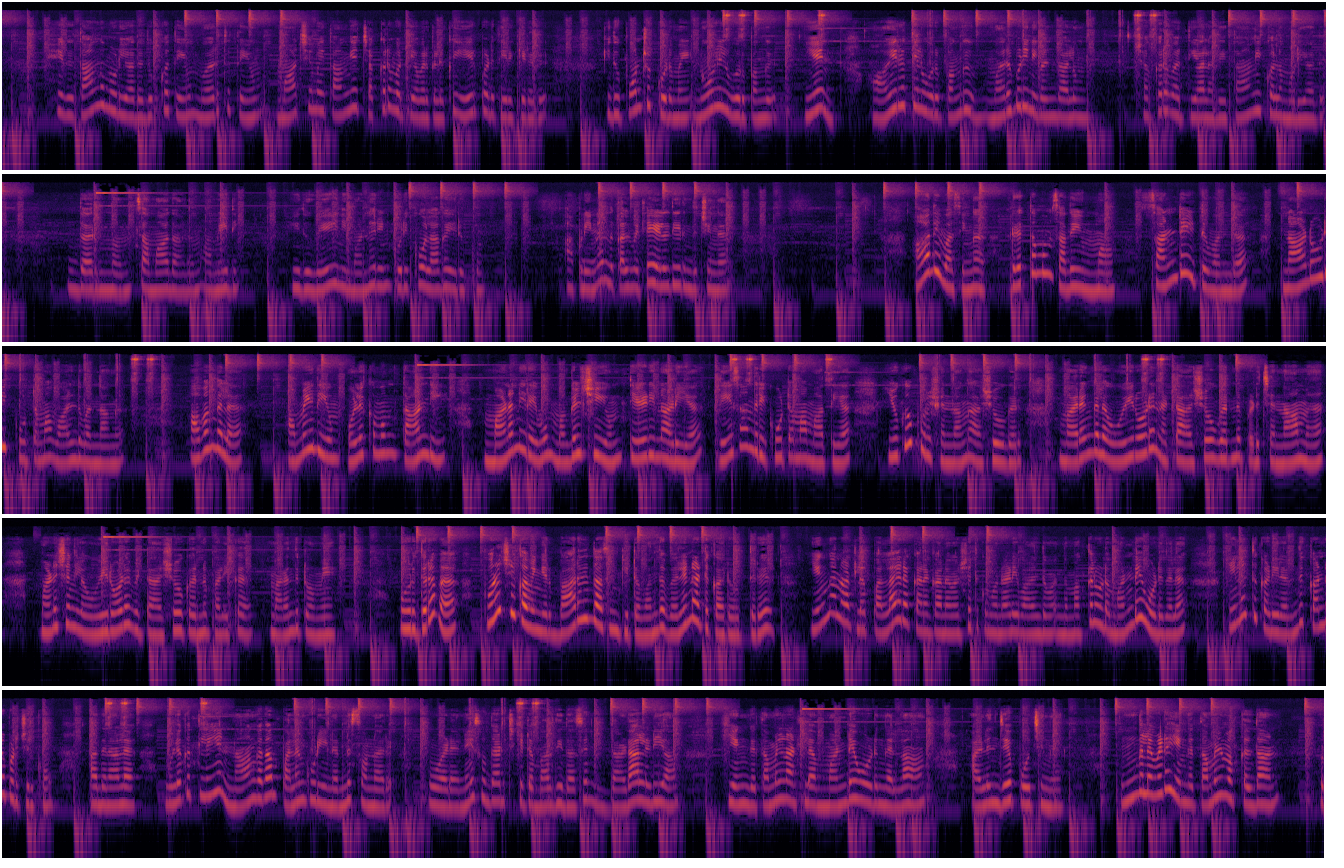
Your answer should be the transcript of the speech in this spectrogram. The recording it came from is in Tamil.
இது தாங்க முடியாத துக்கத்தையும் வருத்தத்தையும் மாட்சிமை தாங்கிய சக்கரவர்த்தி அவர்களுக்கு ஏற்படுத்தியிருக்கிறது. இது போன்ற கொடுமை நூலில் ஒரு பங்கு. ஏன்? ஆயிரத்தில் ஒரு பங்கு மறுபடி நிகழ்ந்தாலும் சக்கரவர்த்தியால் அதை தாங்கிக் கொள்ள முடியாது. தர்மம் சமாதானம் அமைதி. இதுவே இனி மன்னரின் குறிக்கோளாக இருக்கும். அப்படின்னு அந்த கல்வெட்டில் எழுதியிருந்துச்சுங்க. ஆதிவாசிங்க ரத்தமும் சதையுமா சண்டையிட்டு வந்த நாடோடி கூட்டமாக வாழ்ந்து வந்தாங்க. அவங்கள அமைதியும் ஒழுக்கமும் தாண்டி மனநிறைவும் மகிழ்ச்சியும் தேடி நாடிய தேசாந்திரி கூட்டமாக மாற்றிய யுக புருஷன் தாங்க அசோகர். மரங்களை உயிரோடு நட்ட அசோகர்னு படித்த நாம மனுஷங்களை உயிரோடு விட்ட அசோகர்னு படிக்க மறந்துட்டோமே. ஒரு தடவை புரட்சி கவிஞர் பாரதிதாசன் கிட்ட வந்த வெளிநாட்டுக்காரர் ஒருத்தர் எங்கள் நாட்டில் பல்லாயிரக்கணக்கான வருஷத்துக்கு முன்னாடி வாழ்ந்து வந்த மக்களோட மண்டை ஓடுதலை நிலத்துக்கடியிலேருந்து கண்டுபிடிச்சிருக்கோம். அதனால் உலகத்திலேயே நாங்கள் தான் பழங்குடியினர்னு சொன்னார். உடனே சுதாரிச்சுக்கிட்ட பாரதிதாசன் தடாலடியா எங்கள் தமிழ்நாட்டில் மண்டை ஓடுங்கள்லாம் அழிஞ்சே போச்சுங்க. உங்களை விட எங்கள் தமிழ் மக்கள் தான்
